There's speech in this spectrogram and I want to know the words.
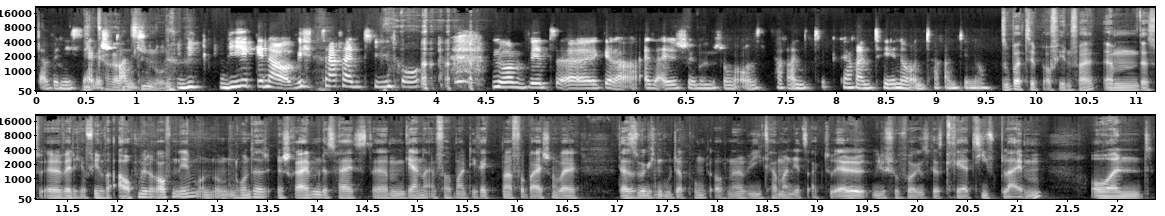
Da bin ich sehr wie gespannt. Wie, wie, genau, wie Tarantino. Nur mit, äh, genau, also eine schöne Mischung aus Tarant Quarantäne und Tarantino. Super Tipp auf jeden Fall. Ähm, das äh, werde ich auf jeden Fall auch mit draufnehmen und, und runterschreiben. Das heißt, ähm, gerne einfach mal direkt mal vorbeischauen, weil das ist wirklich ein guter Punkt auch. Ne? Wie kann man jetzt aktuell, wie du schon vorhin gesagt hast, kreativ bleiben und,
